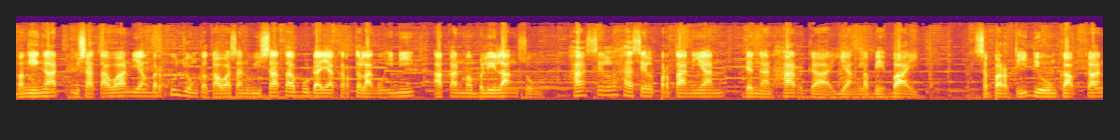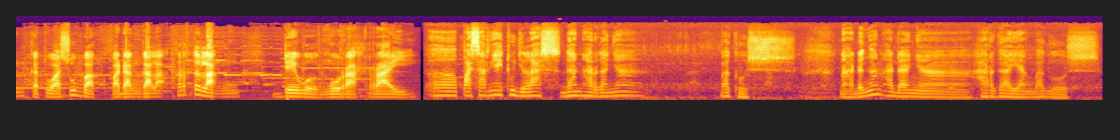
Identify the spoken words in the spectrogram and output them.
Mengingat wisatawan yang berkunjung ke kawasan wisata budaya Kertelangu ini akan membeli langsung hasil-hasil pertanian dengan harga yang lebih baik. Seperti diungkapkan Ketua Subak Padang Galak Kertelangu Dewa Ngurah Rai. Pasarnya itu jelas dan harganya bagus. Nah dengan adanya harga yang bagus,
